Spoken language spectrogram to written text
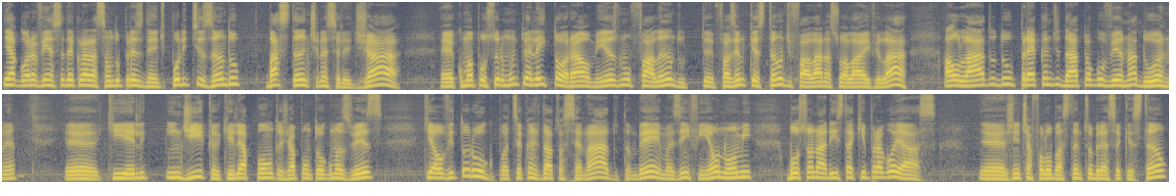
e agora vem essa declaração do presidente, politizando bastante, né, Celede? Já é, com uma postura muito eleitoral mesmo, falando, fazendo questão de falar na sua live lá, ao lado do pré-candidato a governador, né? É, que ele indica, que ele aponta, já apontou algumas vezes, que é o Vitor Hugo. Pode ser candidato a Senado também, mas enfim, é o nome bolsonarista aqui para Goiás. É, a gente já falou bastante sobre essa questão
